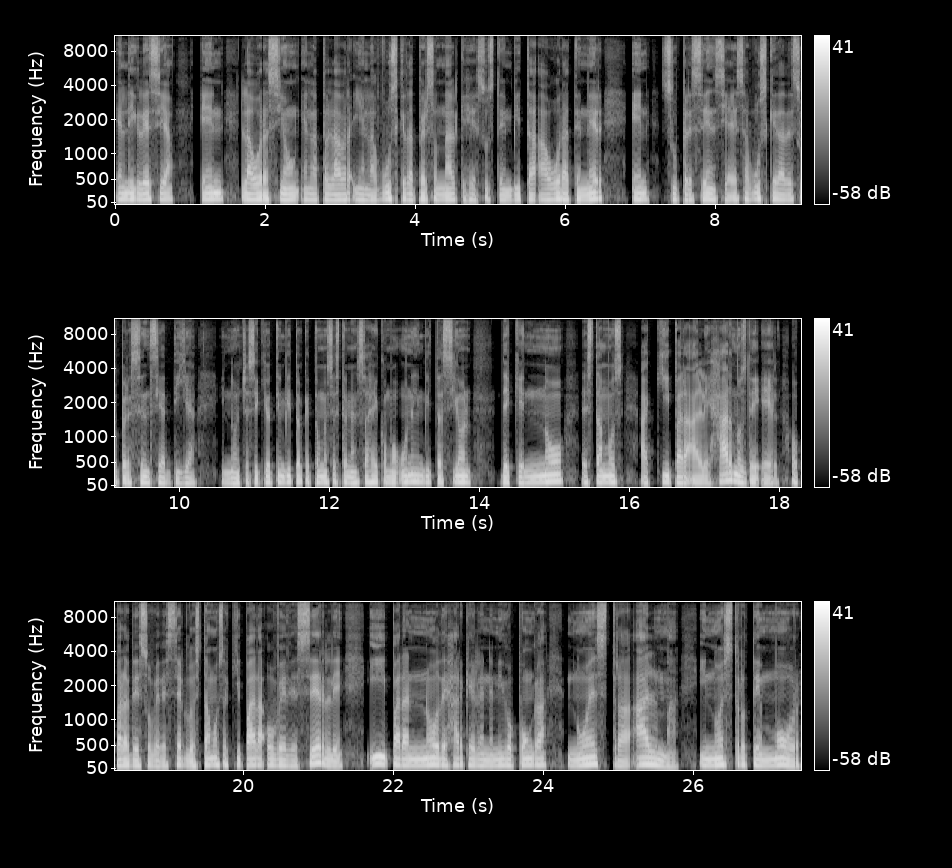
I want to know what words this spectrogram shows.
en la iglesia en la oración, en la palabra y en la búsqueda personal que Jesús te invita ahora a tener en su presencia, esa búsqueda de su presencia día y noche. Así que yo te invito a que tomes este mensaje como una invitación de que no estamos aquí para alejarnos de Él o para desobedecerlo, estamos aquí para obedecerle y para no dejar que el enemigo ponga nuestra alma y nuestro temor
